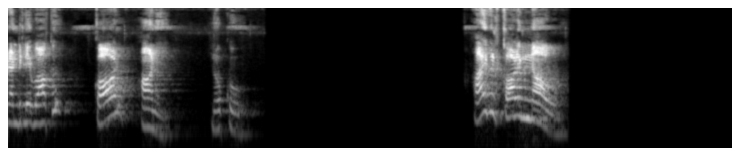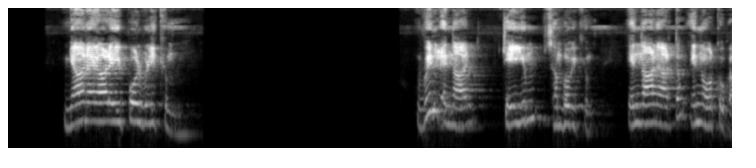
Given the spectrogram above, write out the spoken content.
രണ്ടിലെ വാക്ക് കോൾ ആണ്. നോക്കൂ. I will call him now ഞാൻ അയാളെ ഇപ്പോൾ വിളിക്കും. വിൽ എന്നാൽ ചെയ്യും സംഭവിക്കും. എന്നാണ് അർത്ഥം എന്ന് ഓർക്കുക.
